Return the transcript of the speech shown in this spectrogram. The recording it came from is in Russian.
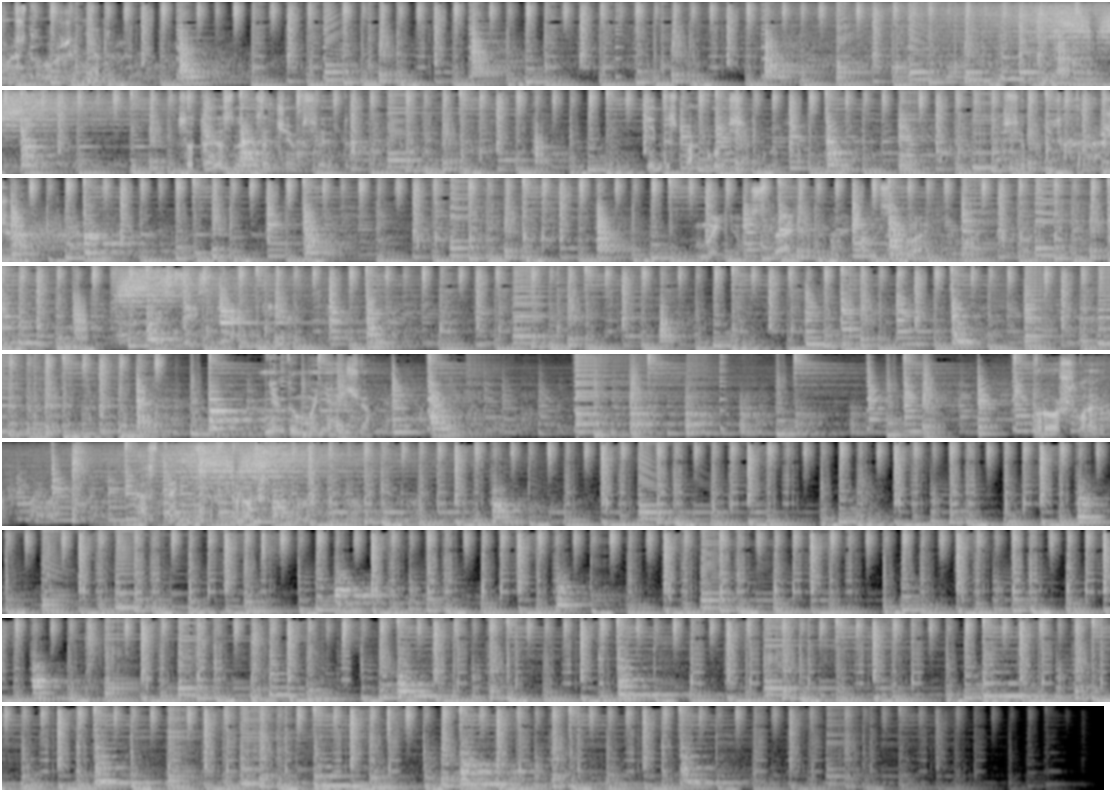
Артема что, уже нету? Зато я знаю, зачем все это. Не беспокойся. думай ни о чем. Прошлое останется в прошлом.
